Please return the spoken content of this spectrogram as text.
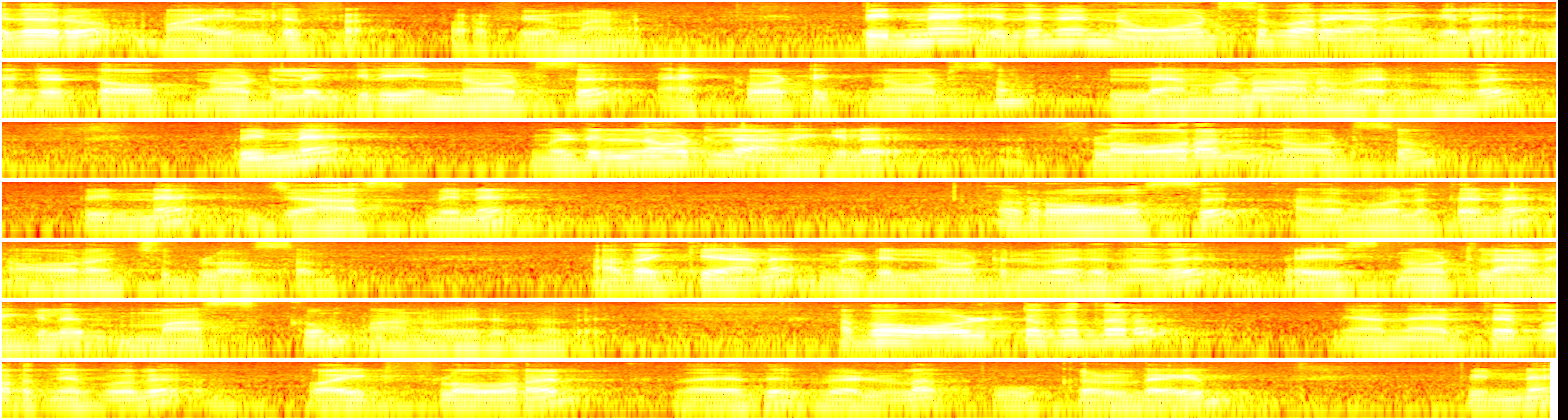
ഇതൊരു മൈൽഡ് പെർഫ്യൂമാണ് പിന്നെ ഇതിന്റെ നോട്ട്സ് പറയുകയാണെങ്കിൽ ഇതിന്റെ ടോപ്പ് നോട്ടിൽ ഗ്രീൻ നോട്ട്സ് അക്വാട്ടിക് നോട്ട്സും ലെമണും ആണ് വരുന്നത്. പിന്നെ മിഡിൽ നോട്ടിലാണെങ്കിൽ ഫ്ലോറൽ നോട്ട്സും പിന്നെ ജാസ്മിന് റോസ് അതുപോലെ തന്നെ ഓറഞ്ച് ബ്ലോസം അതൊക്കെയാണ് മിഡിൽ നോട്ടിൽ വരുന്നത്. ബേസ് നോട്ടിലാണെങ്കിൽ മസ്കും ആണ് വരുന്നത്. അപ്പോൾ ഓൾ ടുഗദർ ഞാൻ നേരത്തെ പറഞ്ഞ പോലെ വൈറ്റ് ഫ്ലോറൽ അതായത് വെള്ള പൂക്കളുടെയും പിന്നെ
